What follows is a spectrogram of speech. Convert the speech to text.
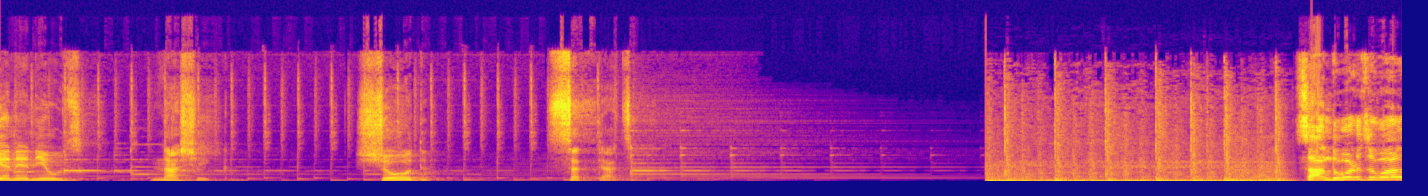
N A news Nashik. शोध सत्याचा. चांदवडजवळ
